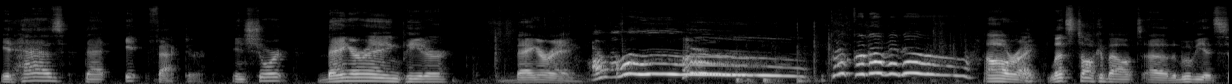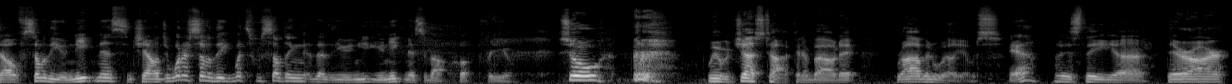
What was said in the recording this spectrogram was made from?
It has that it factor. In short, bangarang, Peter. Bangarang. All right, let's talk about uh, the movie itself. Some of the uniqueness and challenges. What are some of the what's something that the uniqueness about Hook for you? So, we were just talking about it. Robin Williams Yeah, is the uh, there are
